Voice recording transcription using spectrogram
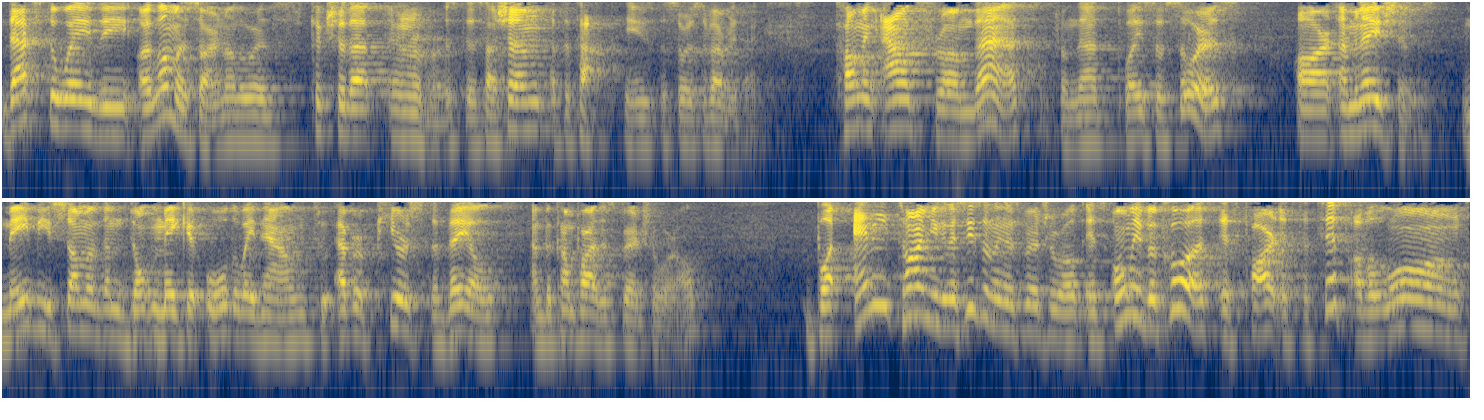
That's the way the olamas are. In other words, picture that in reverse. There's Hashem at the top. He's the source of everything. Coming out from that, from that place of source, are emanations. Maybe some of them don't make it all the way down to ever pierce the veil and become part of the spiritual world. But anytime you're going to see something in the spiritual world, it's only because it's part, it's the tip of a long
